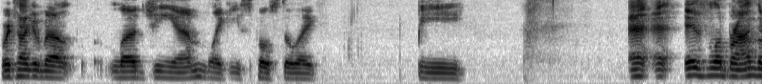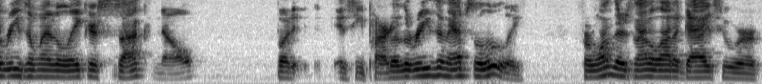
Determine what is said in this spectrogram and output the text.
We're talking about LeGM, like he's supposed to like be. Is LeBron the reason why the Lakers suck? No, but is he part of the reason? Absolutely. For one, there's not a lot of guys who are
